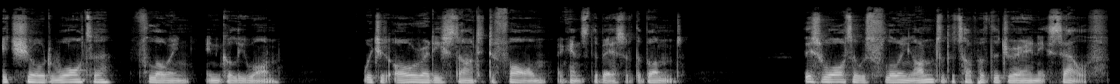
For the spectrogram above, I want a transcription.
it showed water flowing in Gully 1, which had already started to form against the base of the bund. This water was flowing onto the top of the drain itself.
